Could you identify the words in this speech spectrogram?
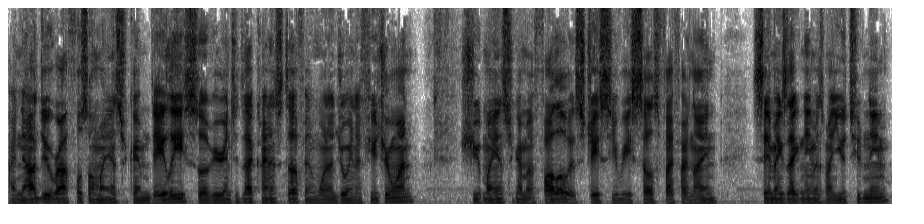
I now do raffles on my Instagram daily, so if you're into that kind of stuff and want to join a future one, shoot my Instagram a follow. It's jcresells559, same exact name as my YouTube name.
